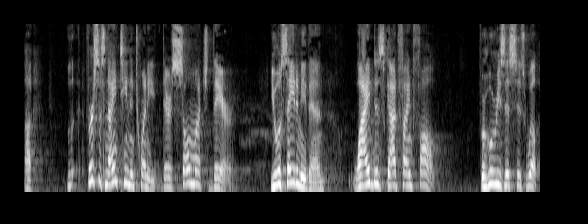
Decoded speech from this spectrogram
Uh, verses 19 and 20, there's so much there. You will say to me then, why does God find fault? For who resists his will?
